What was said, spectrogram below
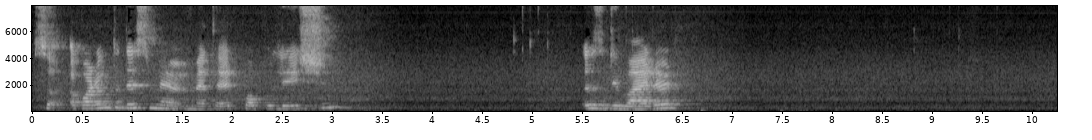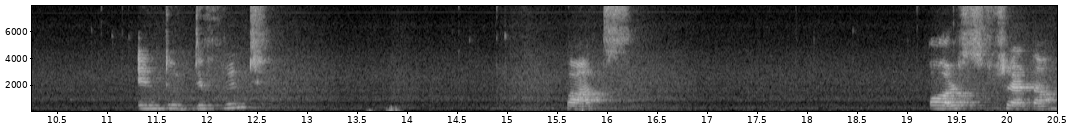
So, according to this me method, population is divided into different parts or strata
